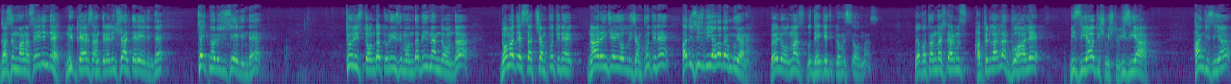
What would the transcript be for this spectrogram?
Gazın vanası elinde, nükleer santralin şalteri elinde, teknolojisi elinde, turist onda, turizm onda, bilmem ne onda, domates satacağım Putin'e, narenciye yollayacağım Putin'e, hadi siz bir yana ben bu yana. Böyle olmaz, bu denge diplomasisi olmaz. Ve vatandaşlarımız hatırlarlar bu hale bir ziya düşmüştü, bir ziya. Hangi ziya?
